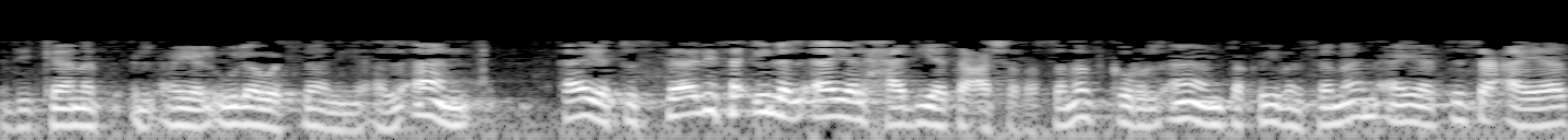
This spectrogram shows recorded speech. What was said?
هذه كانت الآية الأولى والثانية. الآن آية الثالثة إلى الآية الحادية عشرة. سنذكر الآن تقريبا ثمان آيات تسع آيات.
